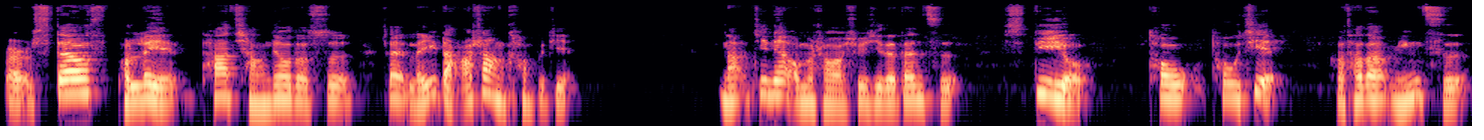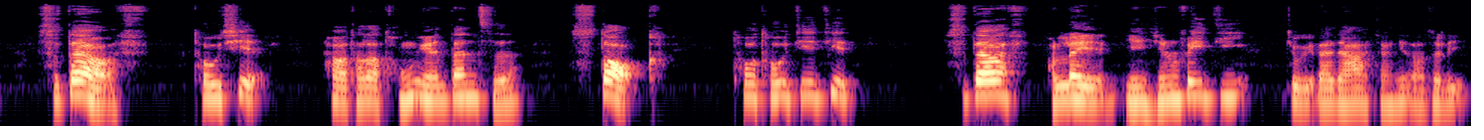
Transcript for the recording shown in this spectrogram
而 stealth plane 它强调的是在雷达上看不见。那今天我们所要学习的单词 steal 偷偷窃和它的名词 stealth 偷窃，还有它的同源单词 stalk 偷偷接近，stealth plane 隐形飞机，就给大家讲解到这里。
